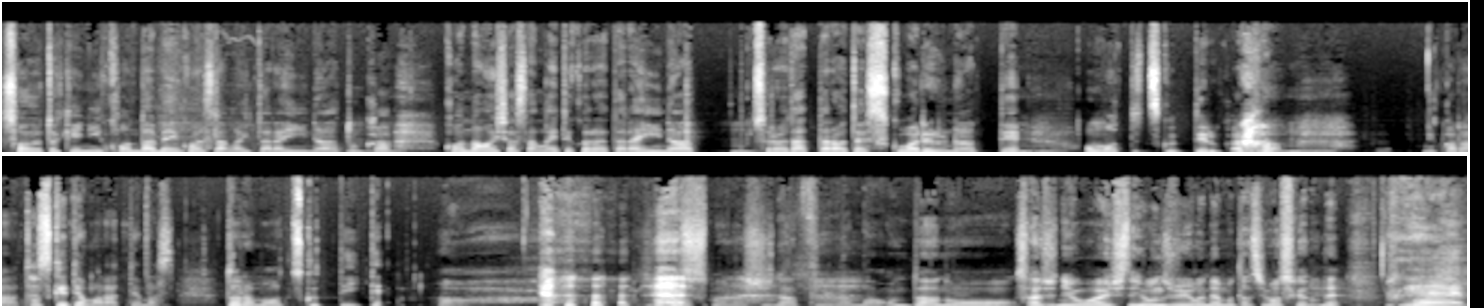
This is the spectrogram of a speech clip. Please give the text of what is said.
そういう時にこんな弁護士さんがいたらいいなとか、こんなお医者さんがいてくれたらいいなそれだったら私救われるなってうん思って作ってるから、だから助けてもらってます。ドラマを作っていて。あ素晴らしいなっていうかまあ本当あの最初にお会いして44年も経ちますけどね。ね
